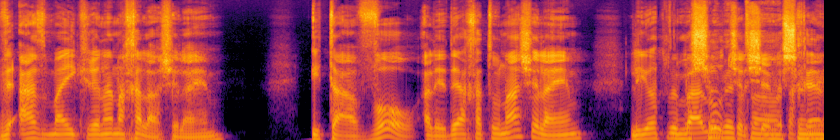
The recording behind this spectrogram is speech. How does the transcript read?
ואז מה יקרה לנחלה שלהם? היא תעבור על ידי החתונה שלהם להיות בבעלות של שבט השני. אחר.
